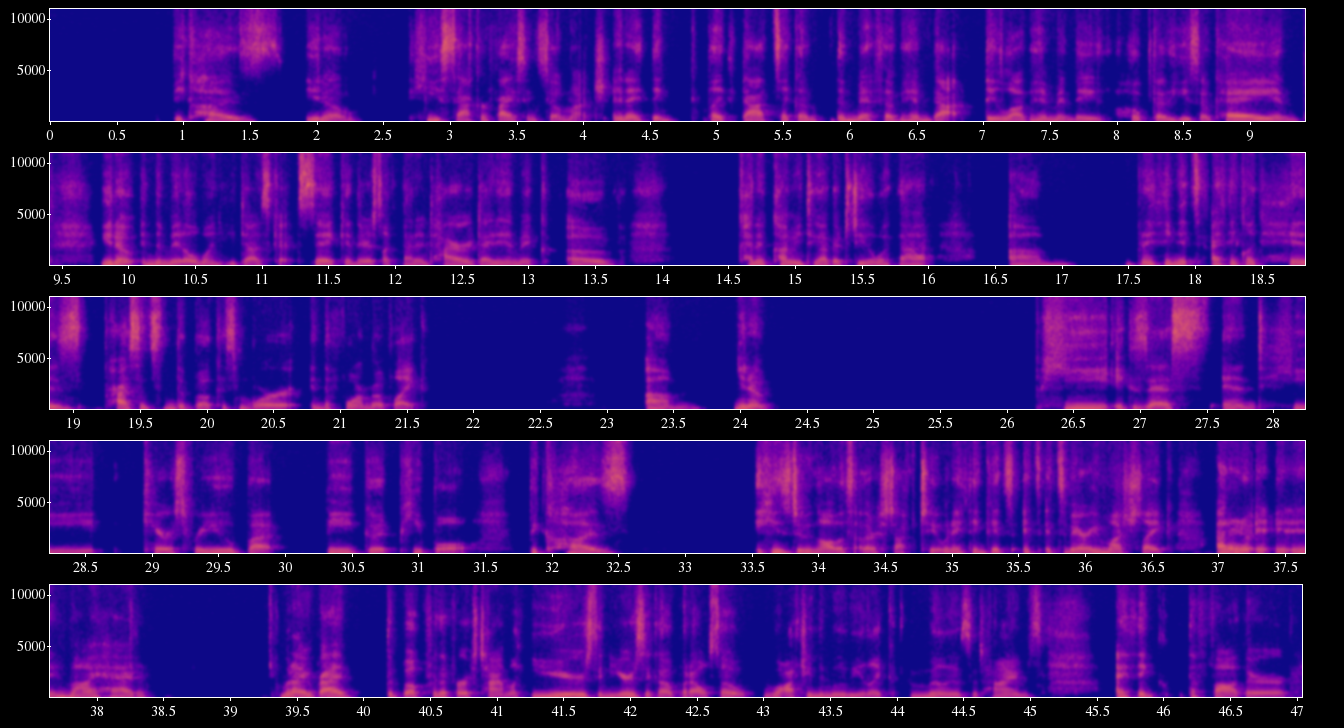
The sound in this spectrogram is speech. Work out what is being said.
because you know he's sacrificing so much and i think like that's like a the myth of him that they love him and they hope that he's okay and you know in the middle when he does get sick and there's like that entire dynamic of kind of coming together to deal with that um but i think it's i think like his presence in the book is more in the form of like um you know he exists and he cares for you, but be good people because he's doing all this other stuff too. And I think it's it's it's very much like I don't know in, in my head when I read the book for the first time like years and years ago, but also watching the movie like millions of times, I think the father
